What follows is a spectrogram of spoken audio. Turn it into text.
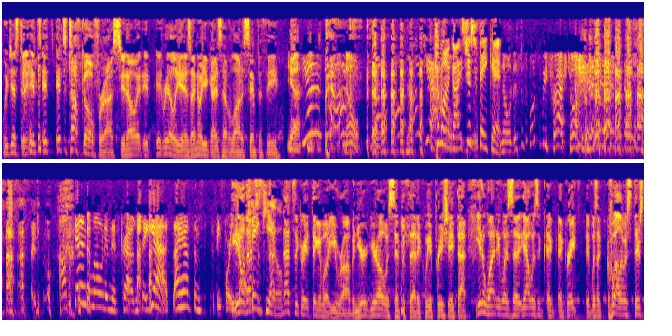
we just it, it, it's a tough go for us, you know. It, it it really is. I know you guys have a lot of sympathy. Yeah. Yeah, yeah. No. yeah. Come on, guys, just fake it. No, this is supposed to be trash talking. I know. I'll stand alone in this crowd and say, yes, I have some sympathy for you. You know that's Thank you. that- that's the great thing about you, Robin. You're you're always sympathetic. We appreciate that. You know what? It was a, yeah, it was a, a, a great. It was a well. It was there's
